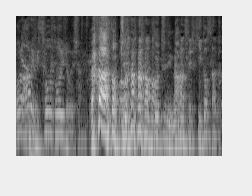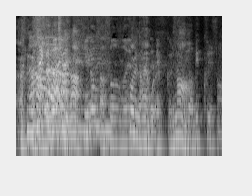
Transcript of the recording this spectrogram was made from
俺ある意味想像以上でしたね。ああそっち。そっちにな。ひどさが。なひどさ想像以上これなんやこれ。びっくりした。なあ。びっくりしたな。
